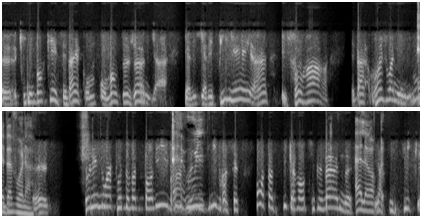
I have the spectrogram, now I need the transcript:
euh, qui nous manquaient, c'est vrai qu'on manque de jeunes. Il y a il y a, il y a les piliers, hein, ils sont rares. Eh ben, rejoignez-nous. Eh ben voilà. Euh, Donnez-nous un peu de votre temps libre. Eh, oui. vivre cette fantastique aventure humaine Alors, et artistique.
